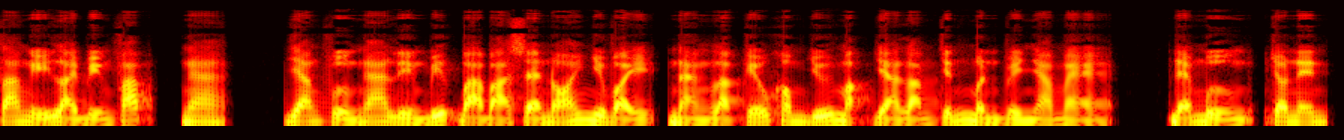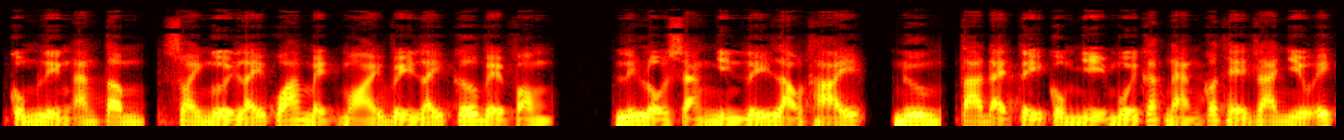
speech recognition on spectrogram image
ta nghĩ lại biện pháp, Nga, Giang Phượng Nga liền biết bà bà sẽ nói như vậy, nàng là kéo không dưới mặt già làm chính mình về nhà mẹ. Để mượn, cho nên, cũng liền an tâm, xoay người lấy quá mệt mỏi vì lấy cớ về phòng. Lý lộ sản nhìn Lý Lão Thái, nương, ta đại tỷ cùng nhị muội các nàng có thể ra nhiều ít.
